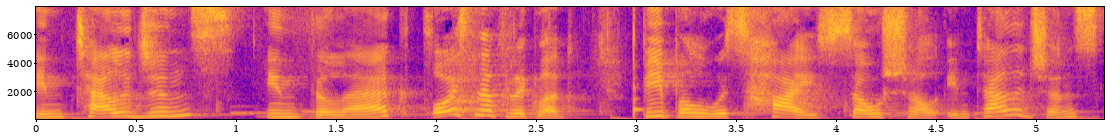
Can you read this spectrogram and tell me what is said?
Intelligence, інтелект. Ось, наприклад, people with high social intelligence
